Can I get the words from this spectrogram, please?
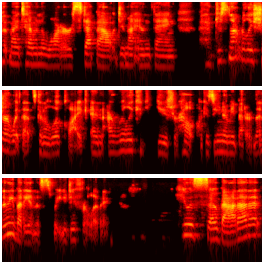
put my toe in the water step out do my own thing but i'm just not really sure what that's going to look like and i really could use your help because you know me better than anybody and this is what you do for a living he was so bad at it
